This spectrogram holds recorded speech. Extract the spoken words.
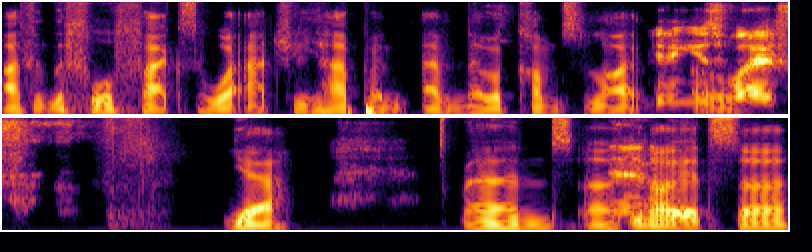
I think the full facts of what actually happened have never come to light. beating his wife. Yeah, and uh, Yeah. you know it's uh.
